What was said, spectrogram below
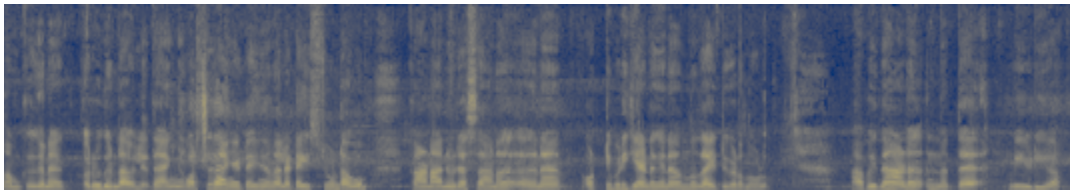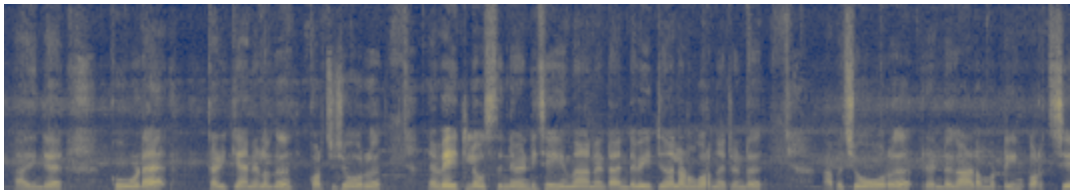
നമുക്കിങ്ങനെ ഒരു ഇതുണ്ടാവില്ല തേങ്ങ കുറച്ച് തേങ്ങ ഇട്ട് കഴിഞ്ഞാൽ നല്ല ടേസ്റ്റും ഉണ്ടാവും. കാണാനും രസമാണ് അങ്ങനെ ഒട്ടി പിടിക്കാണ്ട് ഇങ്ങനെ ഒന്ന് ഇതായിട്ട് കിടന്നോളും. അപ്പോൾ ഇതാണ് ഇന്നത്തെ വീഡിയോ. അതിന്റെ കൂടെ കഴിക്കാനുള്ളത് കുറച്ച് ചോറ്. ഞാൻ വെയിറ്റ് ലോസിന് വേണ്ടി ചെയ്യുന്നതാണ് കേട്ടോ. എന്റെ വെയിറ്റ് നല്ലോണം കുറഞ്ഞിട്ടുണ്ട്. അപ്പോൾ ചോറ് രണ്ട് കാടമുട്ടയും കുറച്ച്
